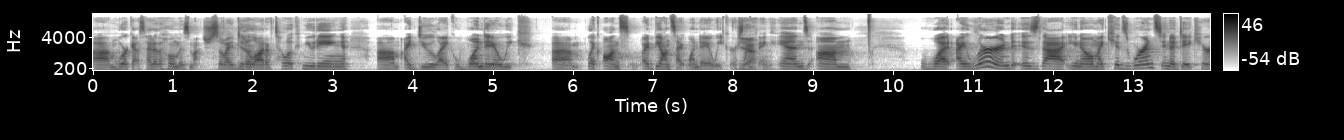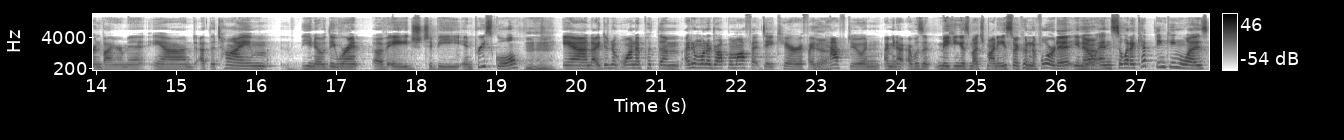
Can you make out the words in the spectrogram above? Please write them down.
um, work outside of the home as much. So I did Yeah. a lot of telecommuting. Um, I do like one day a week, um, like on, I'd be on site one day a week or Yeah. something. And, um, what I learned is that, you know, my kids weren't in a daycare environment. And at the time, you know, they weren't of age to be in preschool. Mm-hmm. And I didn't want to put them, I didn't want to drop them off at daycare if I didn't have to. And I mean, I, I wasn't making as much money, so I couldn't afford it, you know? Yeah. And so what I kept thinking was,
